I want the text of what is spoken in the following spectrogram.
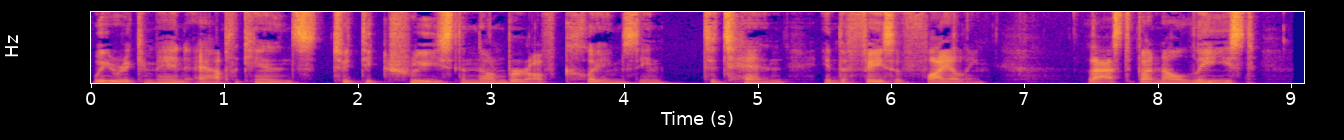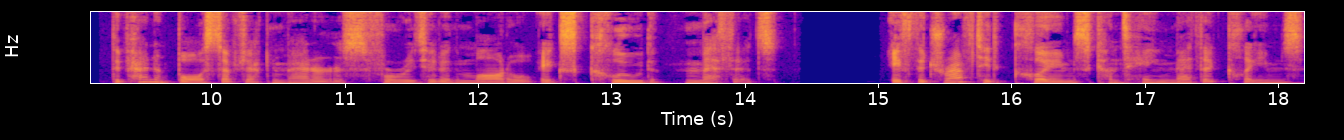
we recommend applicants to decrease the number of claims in, to 10 in the face of filing. Last but not least, the patentable subject matters for utility model exclude methods. If the drafted claims contain method claims,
